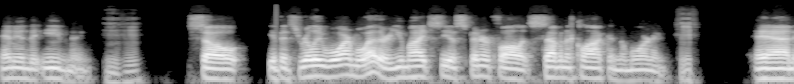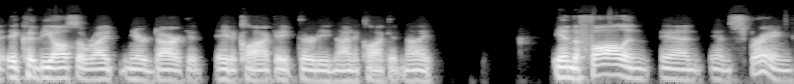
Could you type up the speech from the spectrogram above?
and in the evening. Mhm. So if it's really warm weather, you might see a spinner fall at seven o'clock in the morning. And it could be also right near dark at eight o'clock, eight thirty, nine o'clock at night. In the fall and, and, and spring,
